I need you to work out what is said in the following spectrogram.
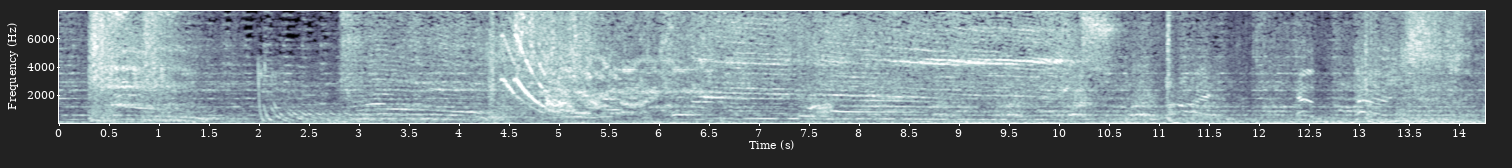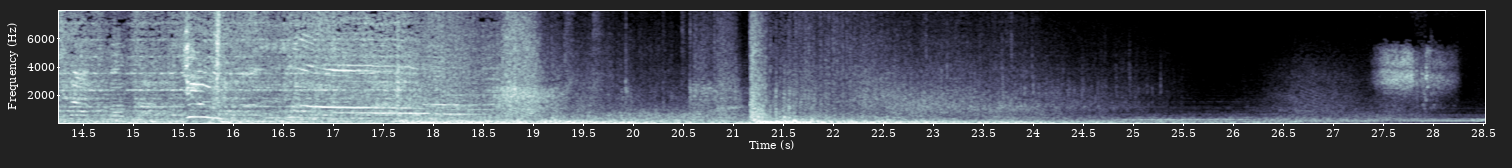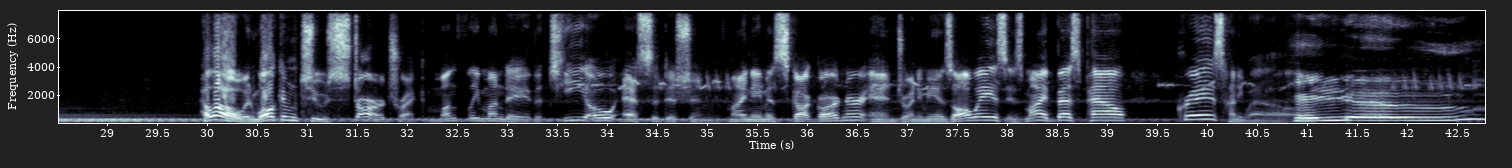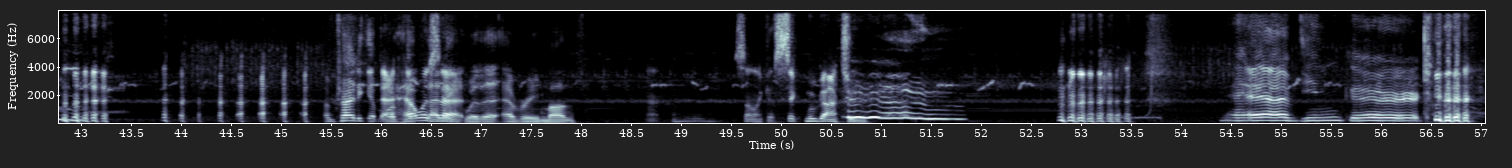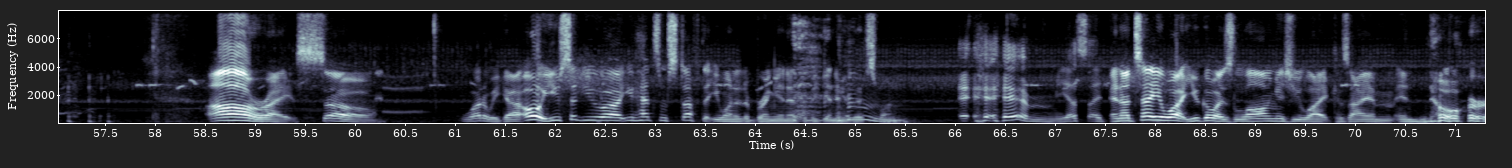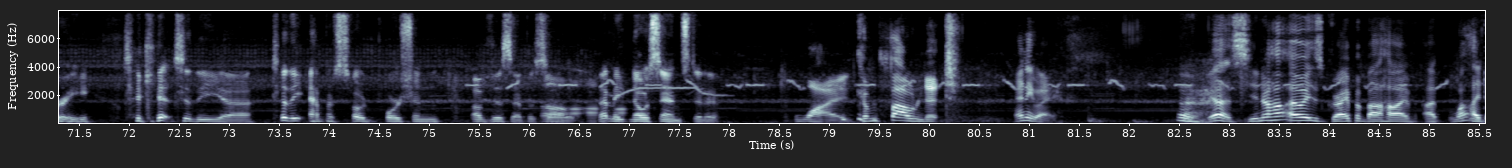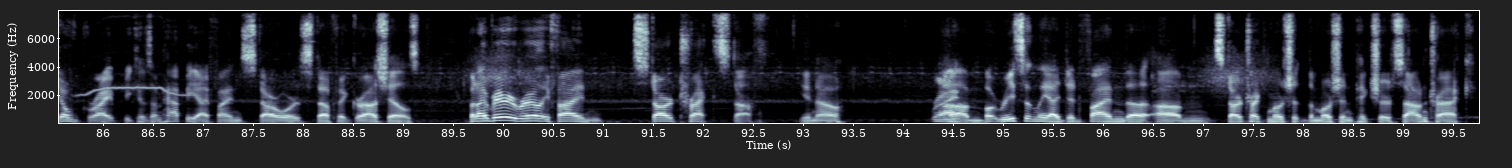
Hello, and welcome to Star Trek Monthly Monday, the TOS edition. My name is Scott Gardner, and joining me as always is my best pal, Chris Honeywell. Hello. I'm trying to get The more hell was pathetic that? with it every month. Uh, sound like a sick Mugatu. Captain Kirk. All right, so what do we got? Oh, you said you uh, you had some stuff that you wanted to bring in at the beginning of this one. Him, yes, I. And I'll tell you what, you go as long as you like, because I am in no hurry to get to the uh, to the episode portion of this episode. Aw. That made no sense, did it? Why? Confound it. Anyway, yes, you know how I always gripe about how I've. I, well, I don't gripe because I'm happy I find Star Wars stuff at garage sales, but I very rarely find Star Trek stuff. You know. right. Um, but recently, I did find the um, Star Trek motion, the motion picture soundtrack.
